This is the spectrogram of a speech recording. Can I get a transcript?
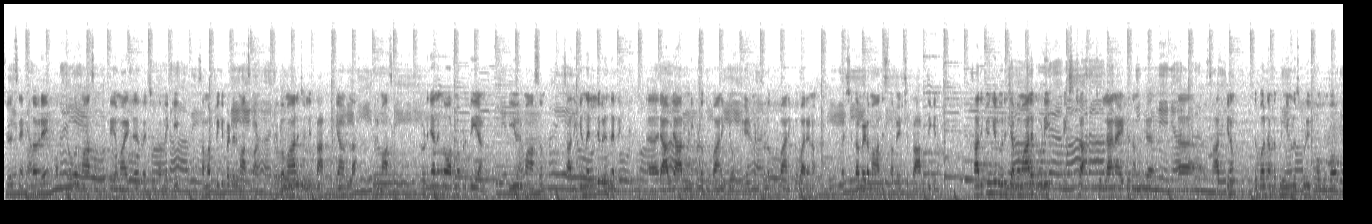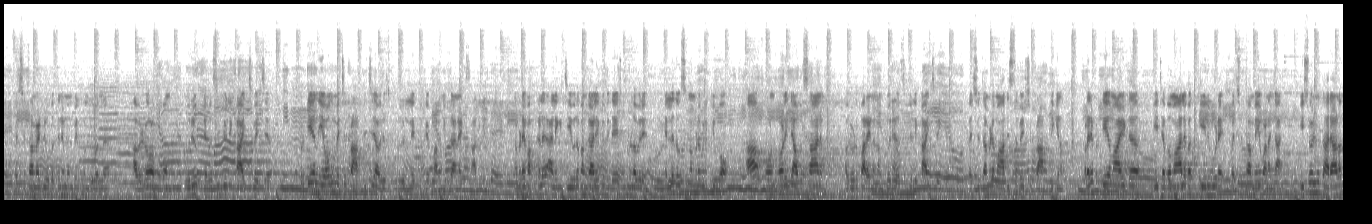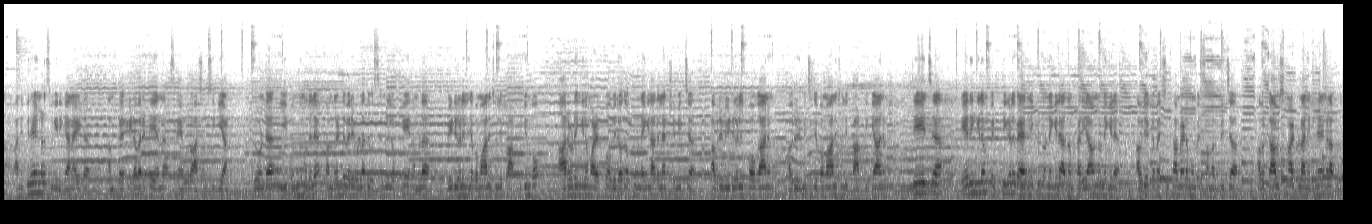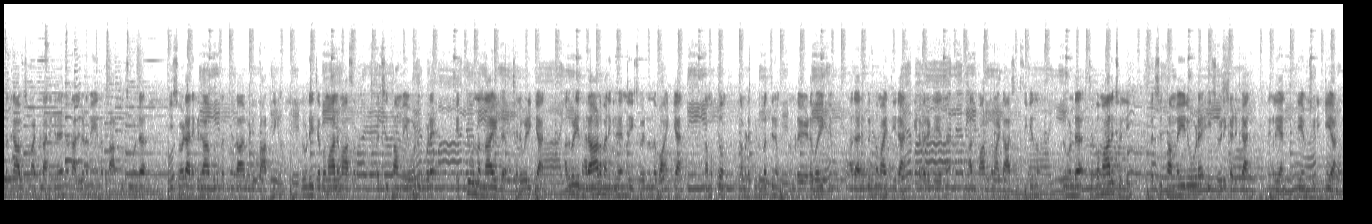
സ്നേഹമുള്ളവരെ ഒക്ടോബർ മാസം പ്രത്യേകമായിട്ട് പരിശുദ്ധമ്മയ്ക്ക് സമർപ്പിക്കപ്പെട്ട ഒരു മാസമാണ്. ജപമാല ചൊല്ലി പ്രാർത്ഥിക്കാനുള്ള ഒരു മാസം. അതുകൊണ്ട് ഞാൻ നിങ്ങളെ ഓർമ്മപ്പെടുത്തുകയാണ്. ഈ ഒരു മാസം സാധിക്കുന്ന എല്ലാവരും തന്നെ രാവിലെ ആറു മണിക്കുള്ള കുർബാനയ്ക്കോ ഏഴ് മണിക്കുള്ള കുർബാനയ്ക്കോ വരണം. പരിശുദ്ധമ്മയുടെ മാധ്യസ്ഥ അപേക്ഷിച്ച് പ്രാർത്ഥിക്കണം. സാധിക്കുമെങ്കിൽ ഒരു ജപമാല കൂടി എക്സ്ട്രാ ചൊല്ലാനായിട്ട് നമുക്ക് സാധിക്കണം. അതുപോലെ നമ്മുടെ കുഞ്ഞുങ്ങൾ സ്കൂളിൽ പോകുമ്പോൾ പരിശുദ്ധമ്മയുടെ രൂപത്തിന് മുമ്പിൽ കൊണ്ടുവന്ന് അവരോടൊപ്പം ഒരു രഹസ്യജോലി കാഴ്ചവെച്ച് പ്രത്യേക നിയോഗം വെച്ച് പ്രാർത്ഥിച്ച് അവർ സ്കൂളുകളിലേക്കൊക്കെ പറഞ്ഞു വിടാനായിട്ട് സാധിക്കും നമ്മുടെ മക്കൾ അല്ലെങ്കിൽ ജീവിത പങ്കാളിയൊക്കെ വിദേശത്തുള്ളവർ എല്ലാ ദിവസവും നമ്മളെ വിളിക്കുമ്പോൾ ആ ഫോൺ കോളിന്റെ അവസാനം അവരോട് പറയണം നമുക്കൊരു രഹസ്യജോലി കാഴ്ചവെക്കണം പരിശുദ്ധമ്മയുടെ മാധ്യസ്ഥ അപേക്ഷിച്ച് പ്രാർത്ഥിക്കണം. വളരെ പ്രത്യേകമായിട്ട് ഈ ജപമാല ഭക്തിയിലൂടെ പരിശുദ്ധ അമ്മയെ വണങ്ങാൻ ഈശോയിൽ നിന്ന് ധാരാളം അനുഗ്രഹങ്ങൾ സ്വീകരിക്കാനായിട്ട് നമുക്ക് ഇടവരട്ടെ എന്ന് സ്നേഹപൂർവം ആശംസിക്കുകയാണ്. അതുകൊണ്ട് ഈ ഒന്ന് മുതൽ പന്ത്രണ്ട് വരെയുള്ള ദിവസങ്ങളിലൊക്കെ നമ്മൾ വീടുകളിൽ ജപമാല ചൊല്ലി പ്രാർത്ഥിക്കുമ്പോൾ ആരോടെങ്കിലും വഴക്കോ വിരോധമൊക്കെ ഉണ്ടെങ്കിൽ അതെല്ലാം ക്ഷമിച്ച് അവർ വീടുകളിൽ പോകാനും അവരൊരുമിച്ച് ജപമാല ചൊല്ലി പ്രാർത്ഥിക്കാനും പ്രത്യേകിച്ച് ഏതെങ്കിലും വ്യക്തികൾ വേദനിക്കുന്നുണ്ടെങ്കിൽ അത് നമുക്കറിയാവുന്നുണ്ടെങ്കിൽ അവരെയൊക്കെ പരിശുദ്ധാമ്മയുടെ മുമ്പിൽ സമർപ്പിച്ച് അവർക്ക് ആവശ്യമായിട്ടുള്ള അനുഗ്രഹങ്ങൾ ആ കുടുംബത്തിന് ആവശ്യമായിട്ടുള്ള അനുഗ്രഹങ്ങൾ നൽകണമേ എന്ന് പ്രാർത്ഥിച്ചുകൊണ്ട് ഈശോയുടെ അനുഗ്രഹ ആ കുടുംബത്തിന് ഉണ്ടാകാൻ വേണ്ടി പ്രാർത്ഥിക്കണം. അതുകൊണ്ട് ഈ ജപമാല മാസം പരിശുദ്ധ അമ്മയോടുകൂടെ ഏറ്റവും നന്നായിട്ട് ചെലവഴിക്കാൻ അതുവഴി ധാരാളം അനുഗ്രഹങ്ങൾ ഈശോയിൽ നിന്ന് വാങ്ങിക്കാൻ നമുക്കും നമ്മുടെ കുടുംബത്തിനും നമ്മുടെ ഇടവഴിക്കും അത് അനുഗ്രഹമായി തീരാൻ ഇടവരട്ടെ എന്ന് ആത്മാർത്ഥമായിട്ട് ആശംസിക്കുന്നു. അതുകൊണ്ട് ജപമാല ചൊല്ലി പരിശുദ്ധ അമ്മയിലൂടെ ഈശോയിലേക്ക് അടുക്കാൻ നിങ്ങൾ ഞാൻ നിത്യം ക്ഷണിക്കുകയാണ്.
